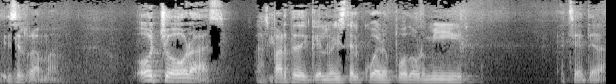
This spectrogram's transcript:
dice el Rambam. Ocho horas, las partes de que lo necesita el cuerpo, dormir, etcétera.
